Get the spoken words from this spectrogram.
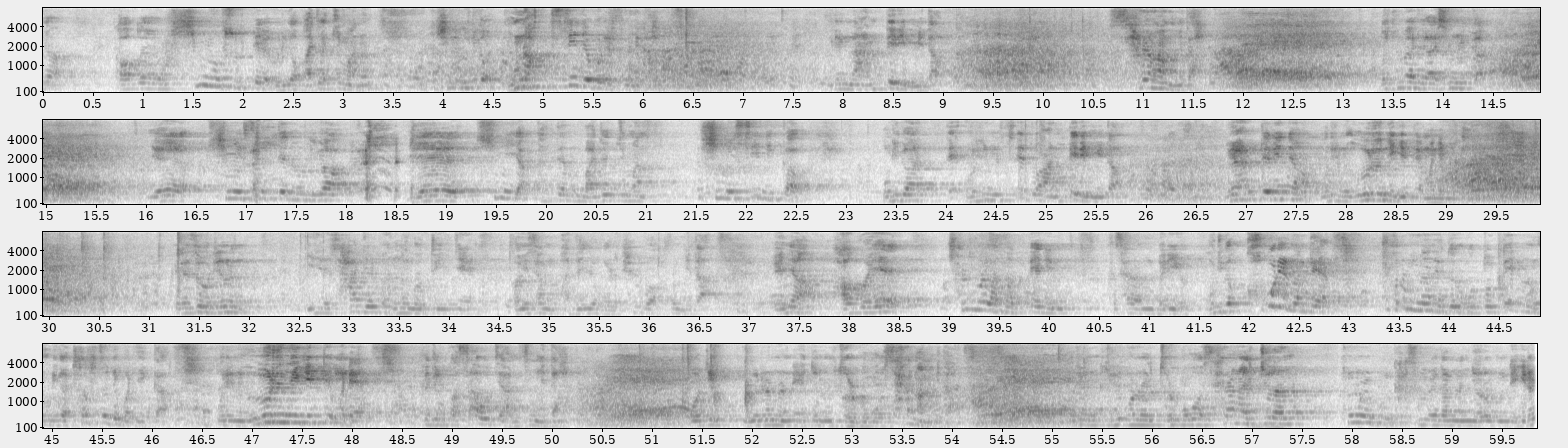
우리가 과거에 힘이 없을 때 우리가 맞았지만은 지금 우리가 워낙 세져 버렸습니다. 우리는 안 때립니다. 사랑합니다. 무슨 말인지 아십니까? 예, 힘이 쓸 때는 우리가 예, 힘이 약할 때는 맞았지만 힘이 세니까 우리가 때, 우리는 세도 안 때립니다. 왜 안 때리냐? 우리는 어른이기 때문입니다. 그래서 우리는 이제 사죄 받는 것도 이제 더 이상 받으려고 할 필요가 없습니다. 왜냐? 과거에 철물나서 때린 그 사람들이 우리가 커버리는데 푸른면에 들고 또 때리면 우리가 쳤어져 버리니까 우리는 어른이기 때문에 그들과 싸우지 않습니다. 오직 어른은 애들을 돌보고 사랑합니다. 우리는 일본을 돌보고 사랑할 줄 아는 풍물분 가슴을 갖는 여러분 되기를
